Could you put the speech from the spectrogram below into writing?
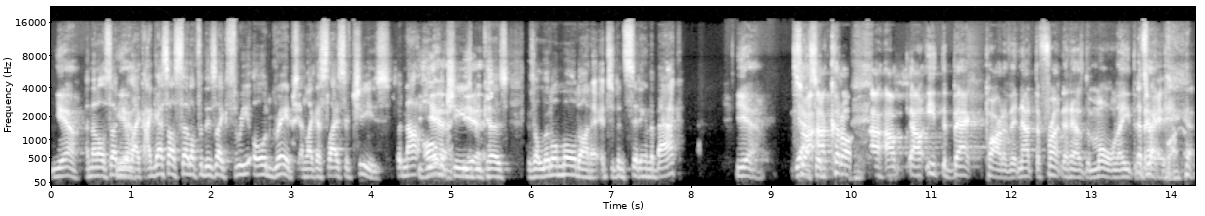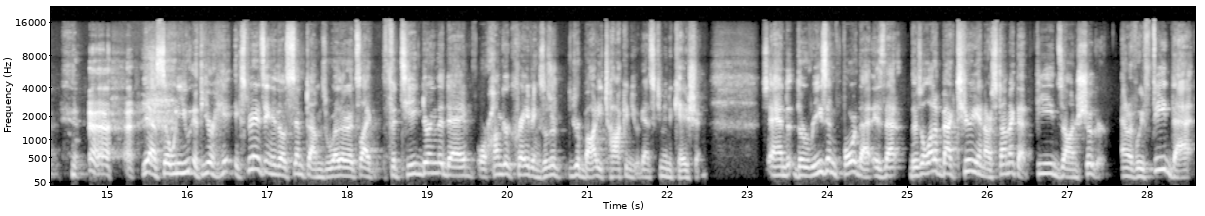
Yeah. And then all of a sudden you're like, I guess I'll settle for these like three old grapes and like a slice of cheese, but not all the cheese because there's a little mold on it. It's been sitting in the back. Yeah. So, yeah, so I, cut off. I, will I'll eat the back part of it, not the front that has the mold. I eat the back right. part. yeah. So when you, if you're experiencing any of those symptoms, whether it's like fatigue during the day or hunger cravings, those are your body talking to you against communication. And the reason for that is that there's a lot of bacteria in our stomach that feeds on sugar, and if we feed that,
